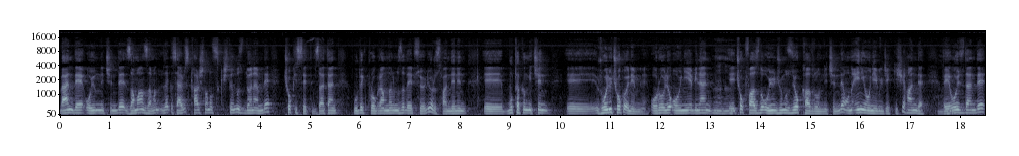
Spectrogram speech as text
ben de oyunun içinde zaman zaman özellikle servis karşılama sıkıştığımız dönemde çok hissettim. Zaten buradaki programlarımızda da hep söylüyoruz Hande'nin e, bu takım için e, rolü çok önemli. O rolü oynayabilen e, çok fazla oyuncumuz yok kadronun içinde. Onu en iyi oynayabilecek kişi Hande. E, o yüzden de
